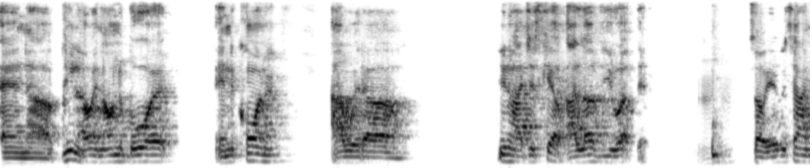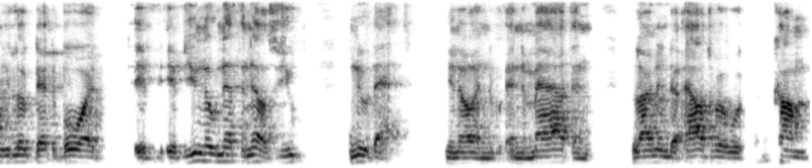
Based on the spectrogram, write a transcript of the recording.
And, uh, you know, and on the board in the corner, I would, uh, you know, I just kept, I love you up there. Mm-hmm. So every time you looked at the board, if if you knew nothing else, you knew that, you know, and and the math and learning the algebra would come,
